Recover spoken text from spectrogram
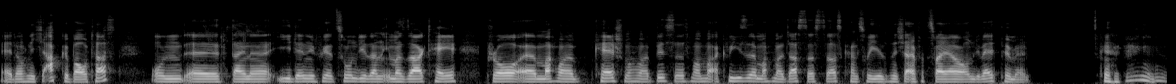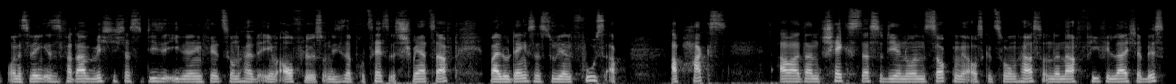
äh, noch nicht abgebaut hast. Und äh, deine Identifikation dir dann immer sagt, hey, Bro, äh, mach mal Cash, mach mal Business, mach mal Akquise, mach mal das, das, das, kannst du jetzt nicht einfach zwei Jahre um die Welt pimmeln. und deswegen ist es verdammt wichtig, dass du diese Identifikation halt eben auflöst. Und dieser Prozess ist schmerzhaft, weil du denkst, dass du dir einen Fuß ab, abhackst, aber dann checkst, dass du dir nur einen Socken ausgezogen hast und danach viel, viel leichter bist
